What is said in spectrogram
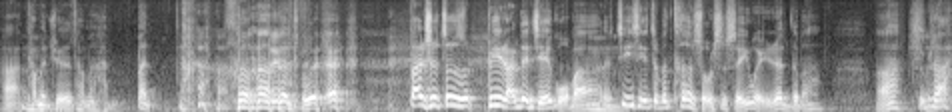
啊，他们觉得他们很笨，对不对？但是这是必然的结果吧？这些什么特首是谁委任的吗？啊，是不是啊？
